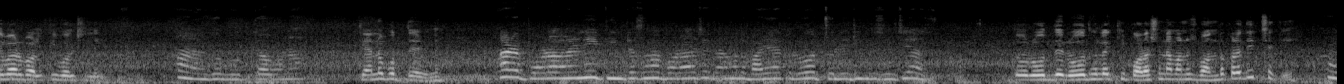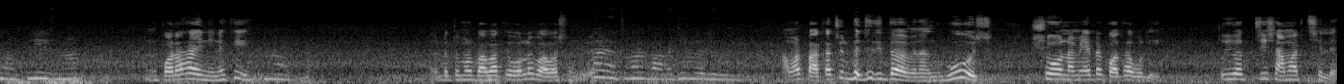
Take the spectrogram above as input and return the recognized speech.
এবার বল কি বলছিলি? আগে পড়তে হব না। কেন পড়তে যাবি না? আরে পড়া হয়নি তিনটার সময় পড়া আছে তার মধ্যে বাইরে এত রোদ চল্লিশ ডিগ্রি সেলসিয়াস। তো রোদে রোদ হলে কি পড়াশোনা মানুষ বন্ধ করে দিচ্ছে কি? প্লিজ না পড়া হয়নি নাকি? এটা তোমার বাবাকে বলো বাবা শুনবে। আরে তোমার চলে আমার পাকা চুল বেঁচে দিতে হবে না ঘুষ। শোন আমি একটা কথা বলি। তুই হচ্ছিস আমার ছেলে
